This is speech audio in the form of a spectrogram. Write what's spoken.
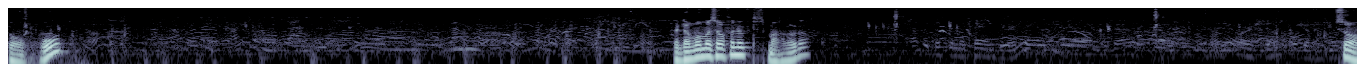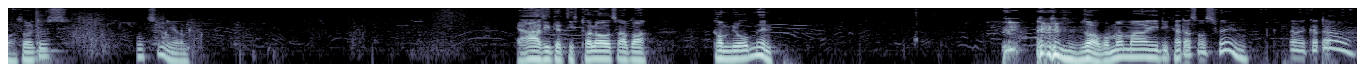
So. Ja, dann wollen wir es auch vernünftig machen, oder? So, sollte es funktionieren. Ja, sieht jetzt nicht toll aus, aber kommen wir oben hin. so, wollen wir mal hier die Katas auswählen? Kata.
